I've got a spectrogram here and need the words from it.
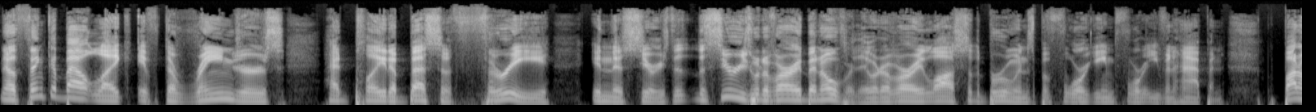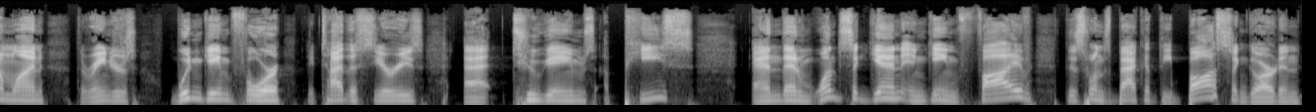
Now think about like if the Rangers had played a best of three in this series. The, the, series would have already been over. They would have already lost to the Bruins before Game 4 even happened. But bottom line, the Rangers win Game 4. They tie the series at two games apiece. And then once again in game five, this one's back at the Boston Garden.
